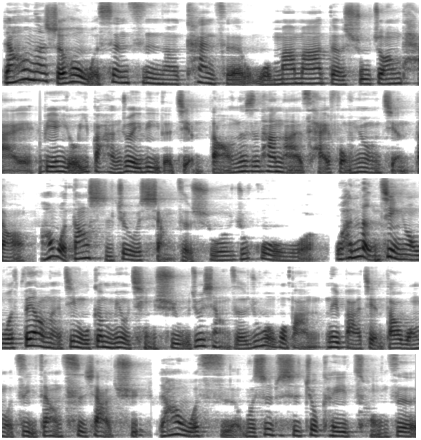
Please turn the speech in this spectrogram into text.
然后那时候，我甚至呢看着我妈妈的梳妆台边有一把很锐利的剪刀，那是她拿来裁缝用的剪刀。然后我当时就想着说，如果我我很冷静哦，我非常冷静，我根本没有情绪，我就想着，如果我把那把剪刀往我自己这样刺下去，然后我死了，我是不是就可以从这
